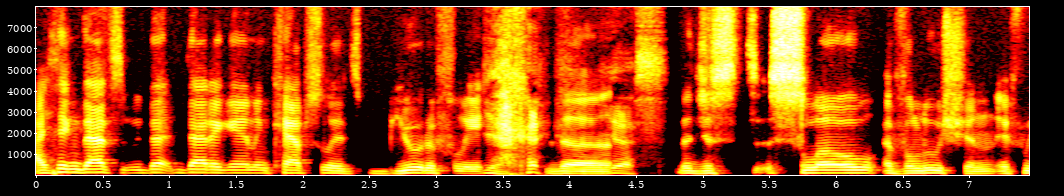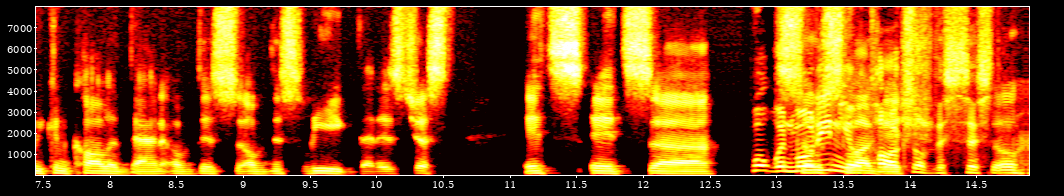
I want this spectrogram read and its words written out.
I think that's that that again encapsulates beautifully yeah. the yes. the just slow evolution, if we can call it that, of this of this league that is just it's it's uh Well, when so Mourinho talks of the system, so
